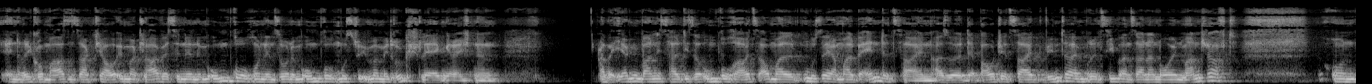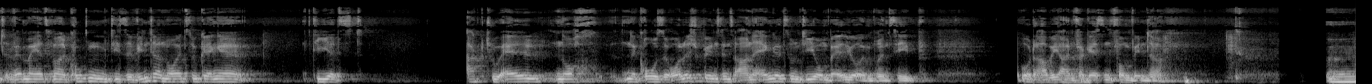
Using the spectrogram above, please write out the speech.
Enrico Maaßen sagt ja auch immer klar, wir sind in einem Umbruch und in so einem Umbruch musst du immer mit Rückschlägen rechnen. Aber irgendwann ist halt dieser Umbruch jetzt auch mal, muss er ja mal beendet sein. Also der baut jetzt seit Winter im Prinzip an seiner neuen Mannschaft. Und wenn wir jetzt mal gucken, diese Winterneuzugänge, die jetzt aktuell noch eine große Rolle spielen, sind es Arne Engels und Dion Bellio im Prinzip. Oder habe ich einen vergessen vom Winter? Äh,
